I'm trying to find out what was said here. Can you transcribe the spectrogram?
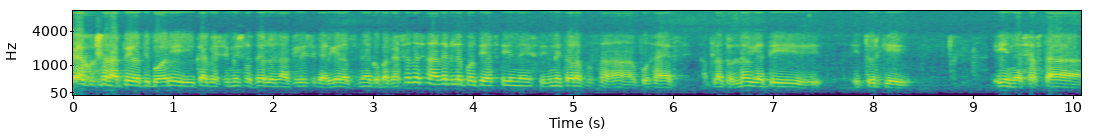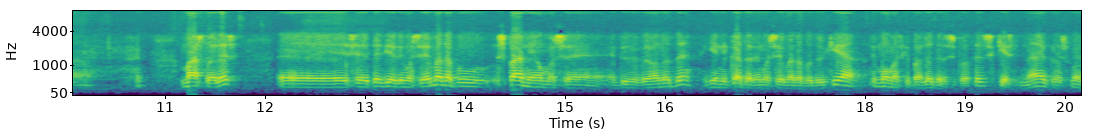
έχω ξαναπεί ότι μπορεί κάποια στιγμή στο τέλος να κλείσει την καριέρα του στην ΑΕΚ ο Μπακασέτας, αλλά δεν βλέπω ότι αυτή είναι η στιγμή τώρα που θα, που θα έρθει. Απλά το λέω γιατί οι Τούρκοι είναι σε αυτά μάστορες ε, σε τέτοια δημοσιεύματα που σπάνια όμως ε, επιβεβαιώνονται γενικά τα δημοσιεύματα από Τουρκία θυμόμαστε και παλαιότερες υποθέσεις και στην ΑΕΚ ας πούμε,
